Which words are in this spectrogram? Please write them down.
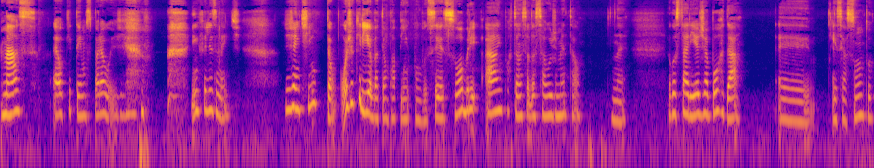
Mas é o que temos para hoje. Infelizmente. Gente, então, hoje eu queria bater um papinho com vocês sobre a importância da saúde mental, né? Eu gostaria de abordar é, esse assunto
